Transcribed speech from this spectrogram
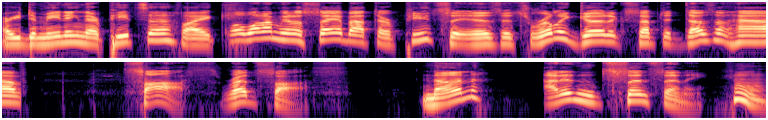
are you demeaning their pizza? Like well, what I'm going to say about their pizza is it's really good, except it doesn't have sauce, red sauce. none? I didn't sense any. Hmm.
